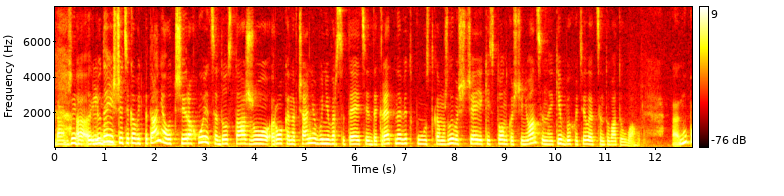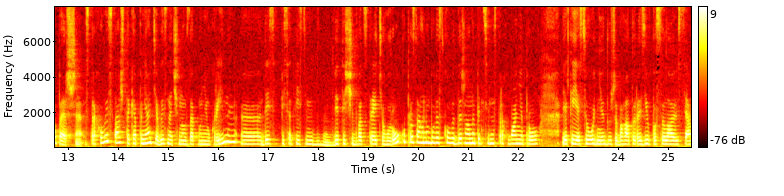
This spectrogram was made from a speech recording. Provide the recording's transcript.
да. Да, вже А. Людей ще цікавить питання: от чи рахується до стажу роки навчання в університеті, декретна відпустка, можливо, ще якісь тонкощі, нюанси, на які б ви хотіли акцентувати увагу? Е, Ну, по-перше, страховий стаж таке поняття визначено в законі України е, 1058 2023 року про загальнообов'язкове державне пенсійне страхування, про яке я сьогодні дуже багато разів посилаюся.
